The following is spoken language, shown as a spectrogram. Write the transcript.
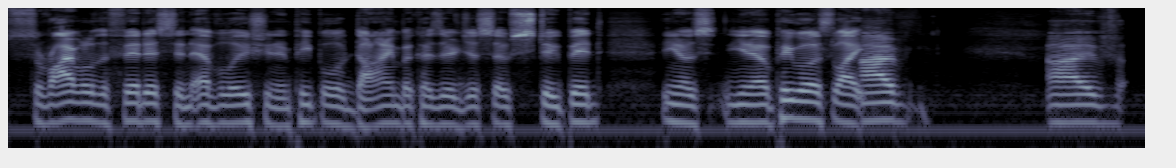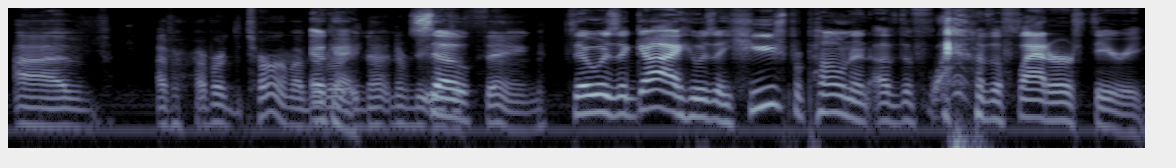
survival of the fittest and evolution, and people are dying because they're just so stupid. You know, you know, people. It's like I've, I've, I've, I've, I've heard the term. I've never, Okay. Never knew So- a thing. there was a guy who was a huge proponent of the flat, of the flat Earth theory,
